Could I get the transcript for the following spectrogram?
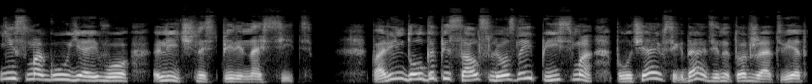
Не смогу я его личность переносить. Парень долго писал слезные письма, получая всегда один и тот же ответ.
